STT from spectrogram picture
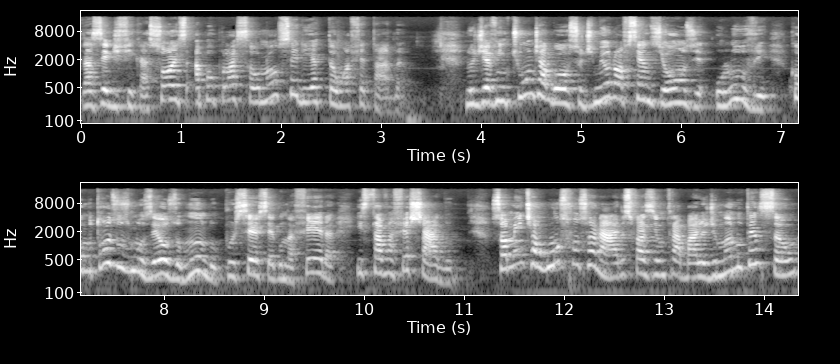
das edificações, a população não seria tão afetada. No dia 21 de agosto de 1911, o Louvre, como todos os museus do mundo, por ser segunda-feira, estava fechado. Somente alguns funcionários faziam trabalho de manutenção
